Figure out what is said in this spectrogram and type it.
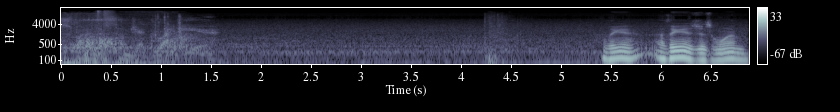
Spotted the subject right here. I think it's just one.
